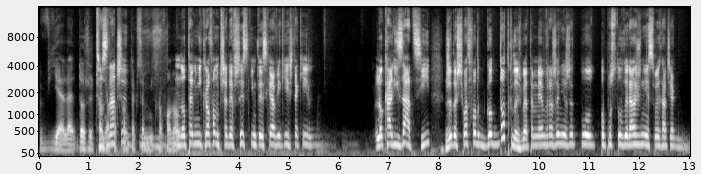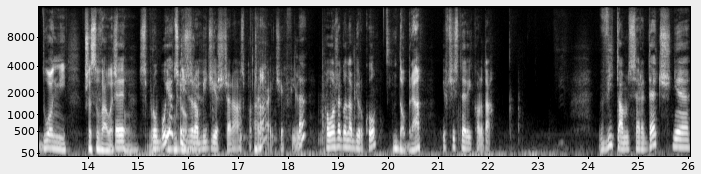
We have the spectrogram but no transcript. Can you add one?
wiele do To życzenia znaczy, pod kontekstem mikrofonu. no ten mikrofon przede wszystkim to jest chyba w jakiejś takiej lokalizacji, że dość łatwo go dotknąć, bo ja tam miałem wrażenie, że było po prostu wyraźnie słychać, jak dłoń mi przesuwałeś E, po Spróbuję po coś zrobić jeszcze raz. Poczekajcie chwilę. Położę go na biurku Dobra. i wcisnę rekorda. Witam serdecznie.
